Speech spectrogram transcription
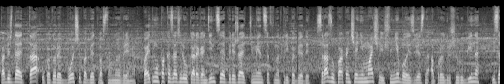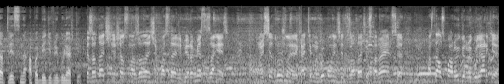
побеждает та, у которой больше побед в основное время время. По этому показателю карагандинцы опережают тюменцев на три победы. Сразу по окончании матча еще не было известно о проигрыше Рубина и, соответственно, о победе в регулярке. Задача, сейчас у нас задача поставили первое место занять. Мы все дружно хотим и выполнить эту задачу, стараемся. Осталось пару игр в регулярке.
